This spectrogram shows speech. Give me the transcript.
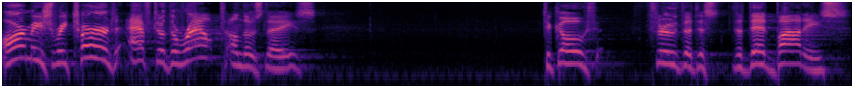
armies returned after the rout on those days to go through the, the dead bodies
